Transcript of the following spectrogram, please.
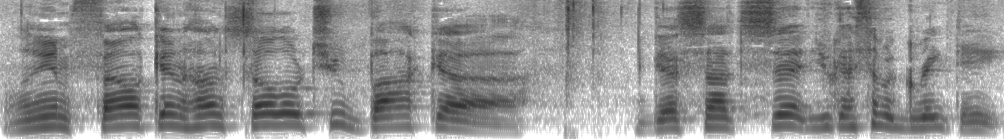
Millennium Falcon, Han Solo, Chewbacca. I guess that's it. You guys have a great day.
